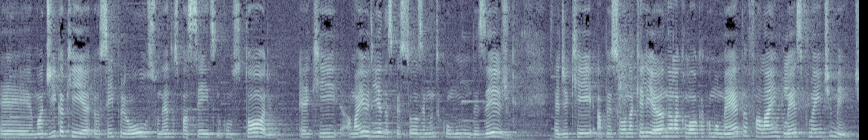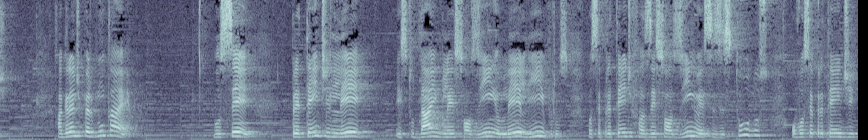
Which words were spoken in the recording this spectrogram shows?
É, uma dica que eu sempre ouço né, dos pacientes no consultório é que a maioria das pessoas é muito comum um desejo é de que a pessoa naquele ano ela coloca como meta falar inglês fluentemente. A grande pergunta é: você pretende ler, estudar inglês sozinho, ler livros? Você pretende fazer sozinho esses estudos ou você pretende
